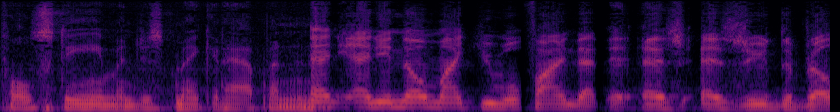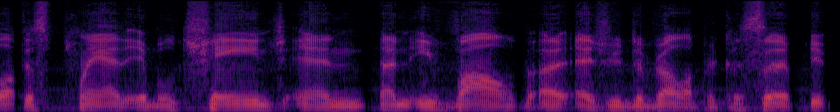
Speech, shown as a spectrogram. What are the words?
full steam and just make it happen. And, and you know, Mike, you will find that as as you develop this plan, it will change and, and evolve uh, as you develop it. Because uh, it,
